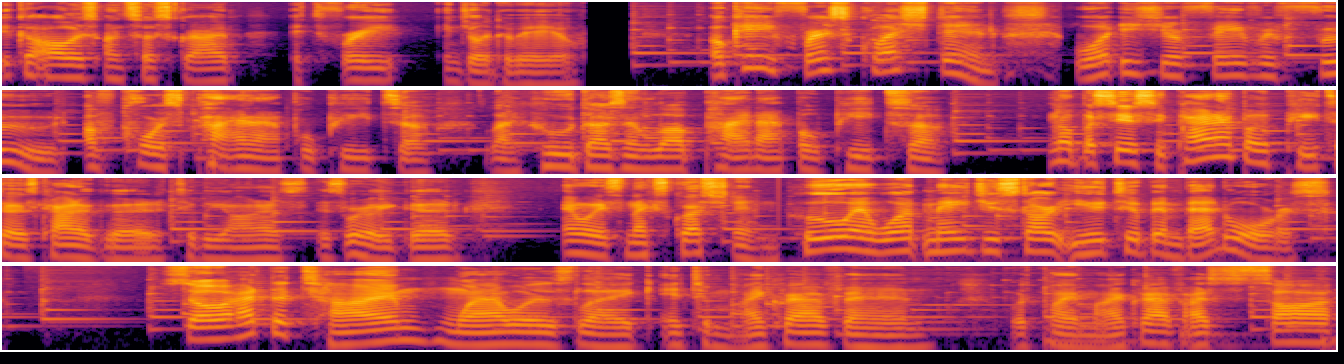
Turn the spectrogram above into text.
You can always unsubscribe. It's free. Enjoy the video. Okay, first question. What is your favorite food? Of course, pineapple pizza. Like, who doesn't love pineapple pizza? No, but seriously, pineapple pizza is kind of good, to be honest. It's really good. Anyways, next question. Who and what made you start YouTube and Bed Wars? So at the time when I was like into Minecraft and was playing Minecraft, I saw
